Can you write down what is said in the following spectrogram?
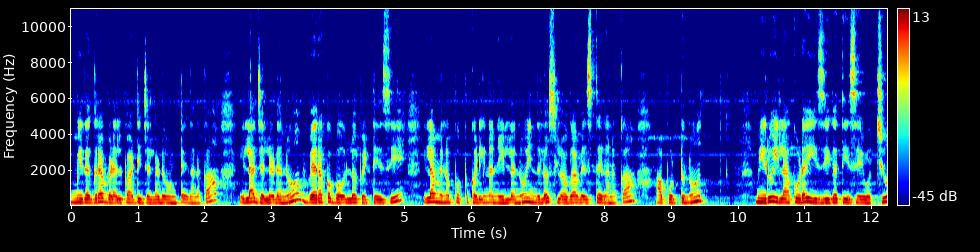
మీ దగ్గర వెడల్పాటి జల్లెడ ఉంటే గనక ఇలా జల్లెడను వేరొక బౌల్లో పెట్టేసి ఇలా మినపప్పు కడిగిన నీళ్ళను ఇందులో స్లోగా వేస్తే గనక ఆ పొట్టును మీరు ఇలా కూడా ఈజీగా తీసేయవచ్చు.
